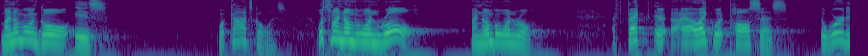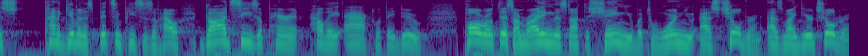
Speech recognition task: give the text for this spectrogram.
my number one goal is what God's goal is. What's my number one role? My number one role. Effect, uh, I like what Paul says. The word is kind of giving us bits and pieces of how God sees a parent, how they act, what they do. Paul wrote this I'm writing this not to shame you, but to warn you as children, as my dear children.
